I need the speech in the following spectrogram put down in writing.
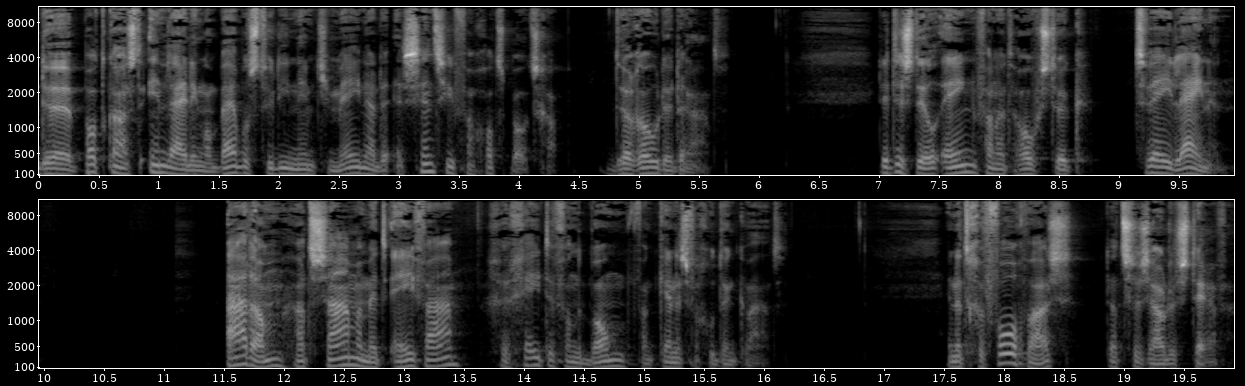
De podcast Inleiding op Bijbelstudie neemt je mee naar de essentie van Gods boodschap, de rode draad. Dit is deel 1 van het hoofdstuk Twee lijnen. Adam had samen met Eva gegeten van de boom van kennis van goed en kwaad. En het gevolg was dat ze zouden sterven.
